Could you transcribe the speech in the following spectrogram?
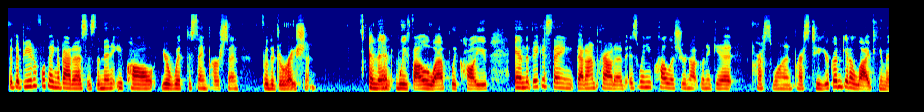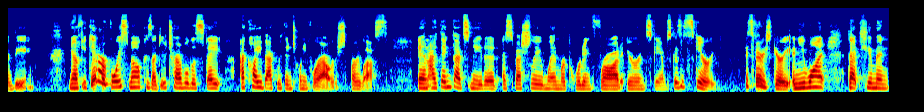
but the beautiful thing about us is the minute you call, you're with the same person for the duration. And then we follow up, we call you. And the biggest thing that I'm proud of is when you call us, you're not going to get press one, press two. You're going to get a live human being. Now, if you get our voicemail, because I do travel the state, I call you back within 24 hours or less. And I think that's needed, especially when reporting fraud, error, and scams, because it's scary. It's very scary. And you want that human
